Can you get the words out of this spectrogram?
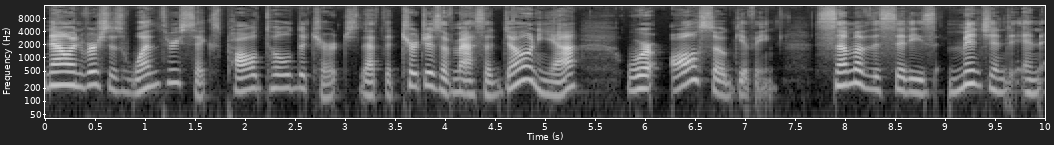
Now, in verses 1 through 6, Paul told the church that the churches of Macedonia were also giving. Some of the cities mentioned in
